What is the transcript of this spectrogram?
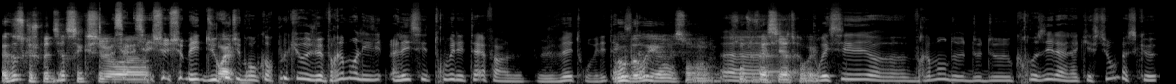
Bah, écoute, ce que je peux te dire, c'est que sur. Ça- euh, c'est- je- je- mais du coup, Ouais. tu me rends encore plus que je vais vraiment aller, aller essayer de trouver les textes. Enfin, je vais trouver les Oui, textes bah oui, hein, ils sont, ils sont tout euh, faciles à trouver. pour essayer euh, vraiment de, de- de creuser la, la question parce que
